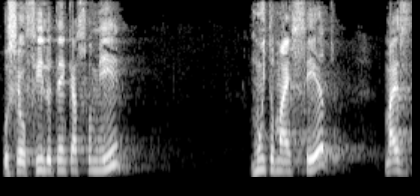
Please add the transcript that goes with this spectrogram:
O seu filho tem que assumir muito mais cedo, mas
